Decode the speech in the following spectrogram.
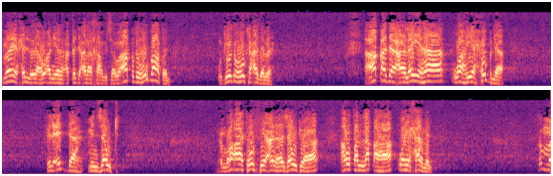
ما يحل له أن يعقد على خامسة. وعقده باطل. وجوده كعدمة. عقد عليها وهي حبلى. في العدة من زوج. امرأة توفي عنها زوجها أو طلقها وهي حامل. ثم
